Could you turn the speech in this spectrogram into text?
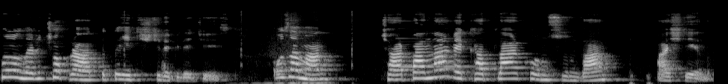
konuları çok rahatlıkla yetiştirebileceğiz. O zaman çarpanlar ve katlar konusundan başlayalım.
